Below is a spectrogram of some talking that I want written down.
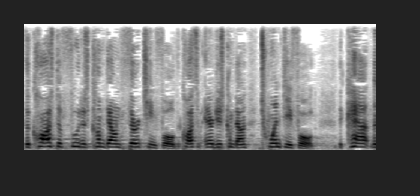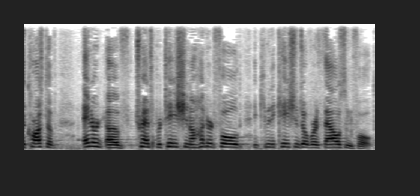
the cost of food has come down 13 fold, the cost of energy has come down 20 fold, the, the cost of, of transportation 100 fold, and communications over 1,000 fold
